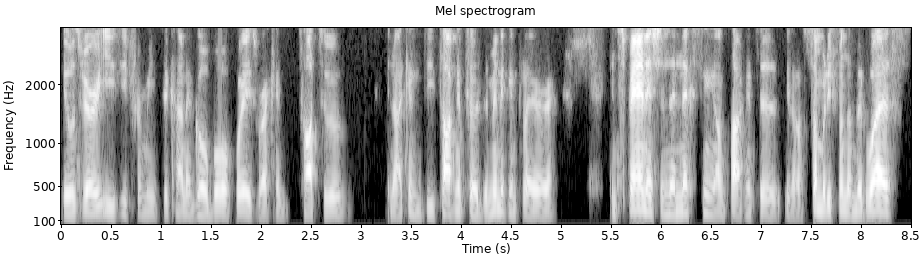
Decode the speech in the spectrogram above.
it was very easy for me to kind of go both ways, where I can talk to, you know, I can be talking to a Dominican player in Spanish, and then next thing I'm talking to you know somebody from the Midwest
